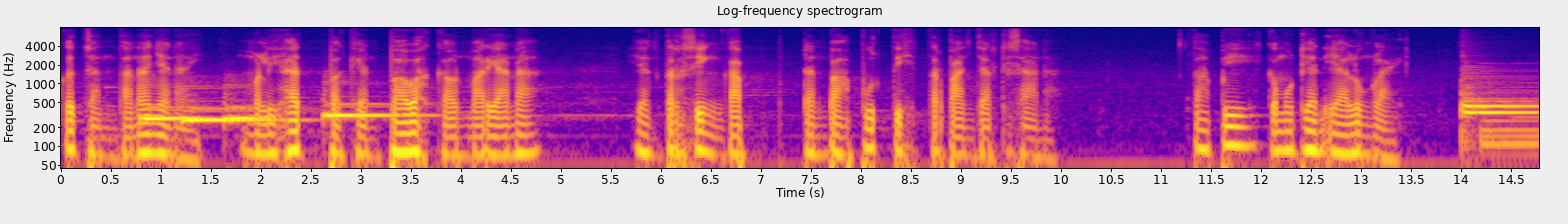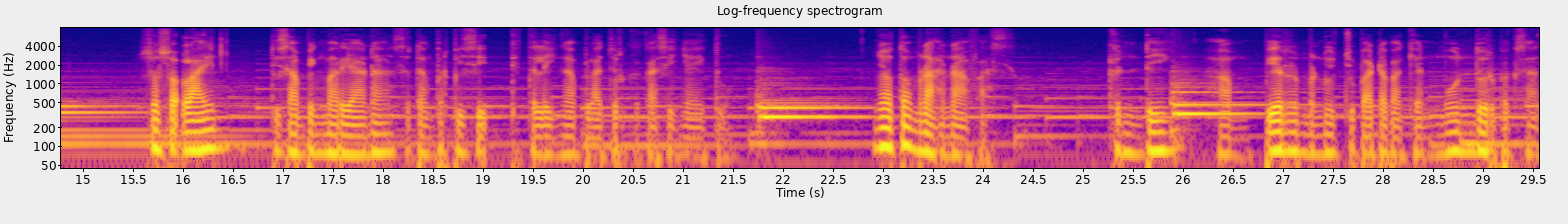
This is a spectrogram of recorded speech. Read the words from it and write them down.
kejantanannya naik melihat bagian bawah gaun Mariana yang tersingkap dan bah putih terpancar di sana. Tapi kemudian ia lunglai. Sosok lain di samping Mariana sedang berbisik di telinga pelacur kekasihnya itu. Nyoto menahan nafas. Gending hampir menuju pada bagian mundur beksan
